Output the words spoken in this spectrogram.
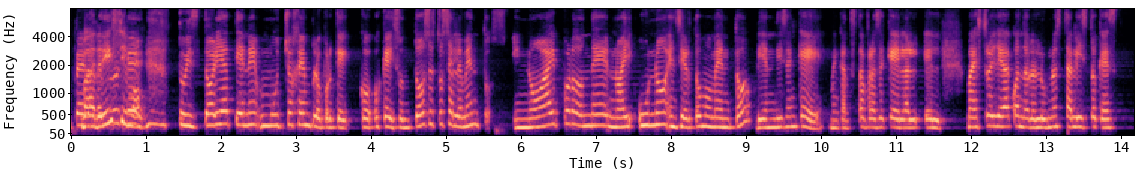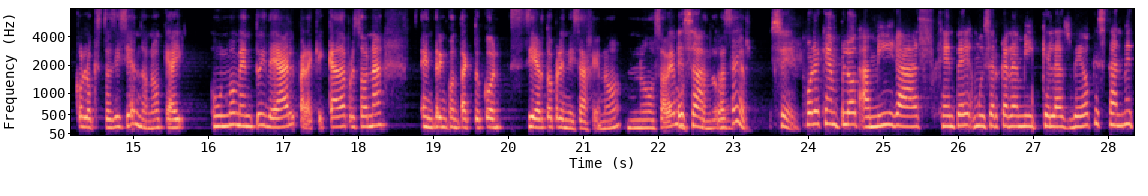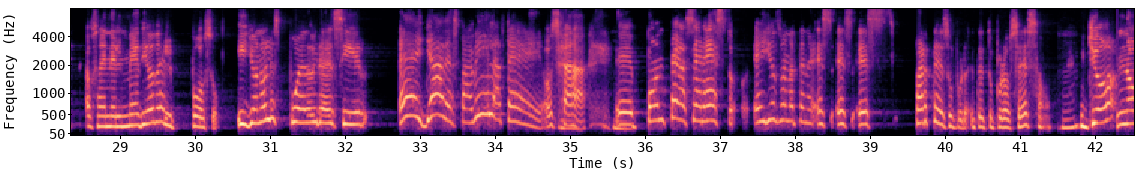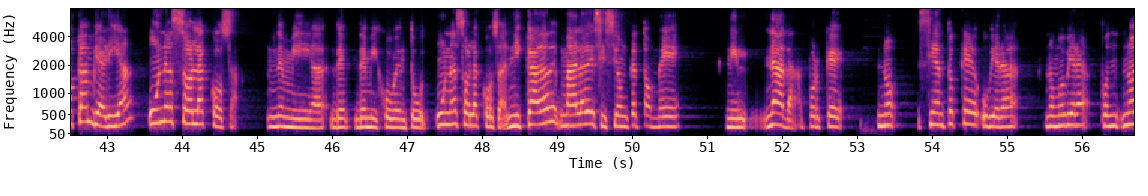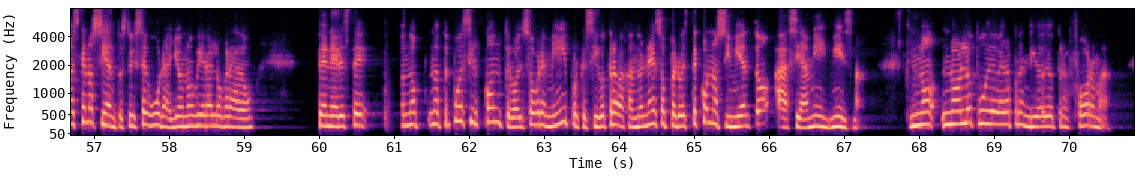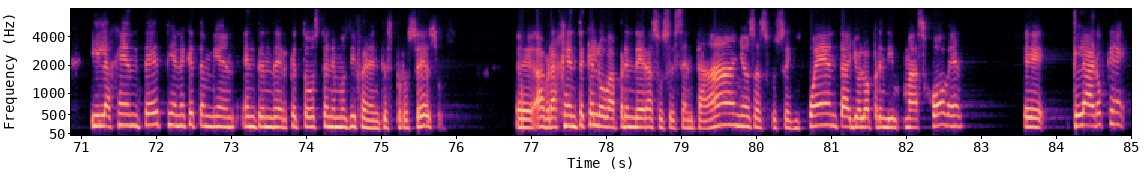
Padrísimo. Tu historia tiene mucho ejemplo porque, ok, son todos estos elementos y no hay por donde, no hay uno en cierto momento. Bien dicen que, me encanta esta frase, que el, el maestro llega cuando el alumno está listo, que es con lo que estás diciendo, ¿no? Que hay un momento ideal para que cada persona entre en contacto con cierto aprendizaje, ¿no? No sabemos cuándo va a ser. Sí. Por ejemplo, amigas, gente muy cercana a mí que las veo que están, o sea, en el medio del pozo y yo no les puedo ir a decir, ¡Hey, ya, despabilate! O sea, eh, ponte a hacer esto. Ellos van a tener, es, es, es parte de, su, de tu proceso. Yo no cambiaría una sola cosa de mi, de, de mi juventud, una sola cosa, ni cada mala decisión que tomé, ni nada, porque no siento que hubiera, no me hubiera, pues, no es que no siento, estoy segura, yo no hubiera logrado tener este, no, no te puedo decir control sobre mí porque sigo trabajando en eso, pero este conocimiento hacia mí misma. No, no lo pude haber aprendido de otra forma. Y la gente tiene que también entender que todos tenemos diferentes procesos. Eh, habrá gente que lo va a aprender a sus 60 años, a sus 50, yo lo aprendí más joven, eh, claro que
